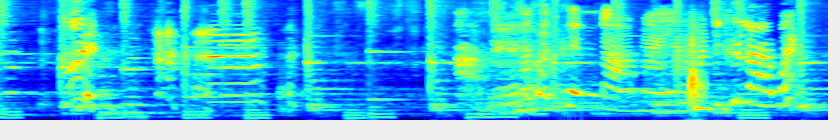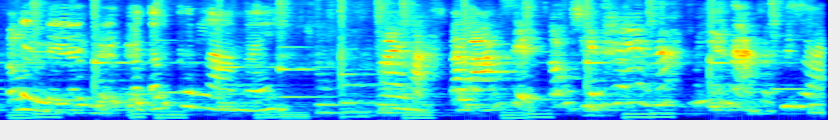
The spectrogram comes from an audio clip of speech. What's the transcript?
มไม่พอใส่ละมันจะขึ้นราไหมอะ มันจะขึ้นลาไหมมันต้องขึ้นราไหมไม่ค่ะแต่ล้างเสร็จต้องเช็ดแห้งนะ ไม่งั้นอาจจะขึ้นลา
